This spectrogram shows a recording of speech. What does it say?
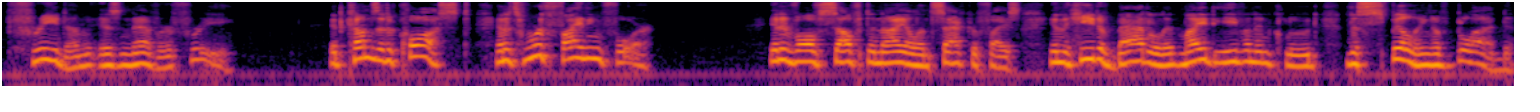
freedom is never free. It comes at a cost, and it's worth fighting for. It involves self denial and sacrifice. In the heat of battle, it might even include the spilling of blood.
